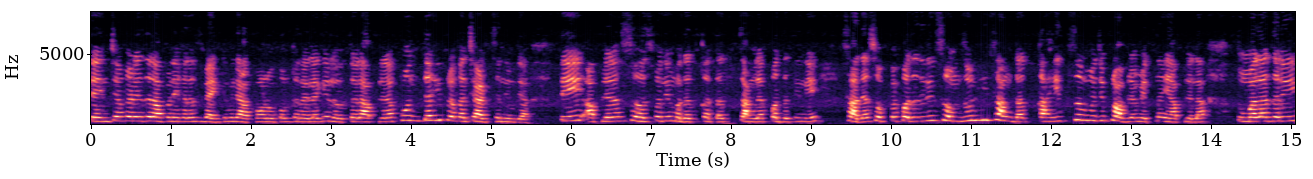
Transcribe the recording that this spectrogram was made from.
त्यांच्याकडे जर आपण एखाद्याच बँकेमध्ये अकाउंट ओपन करायला गेलो तर आपल्याला कोणत्याही प्रकारची अडचण येऊ द्या. ते आपल्याला सहजपणे मदत करतात चांगल्या पद्धतीने साध्या सोप्या पद्धतीने समजूनही सांगतात. काहीच म्हणजे प्रॉब्लेम येत नाही आपल्याला. तुम्हाला जरी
